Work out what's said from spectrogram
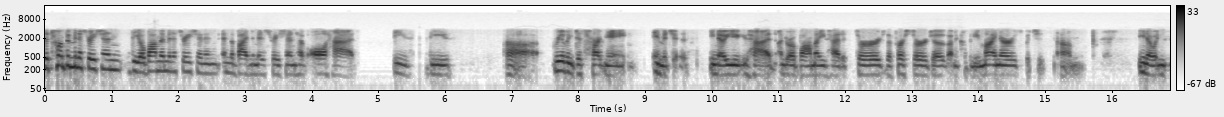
the Trump administration, the Obama administration, and, and the Biden administration have all had these these uh, really disheartening images. You know, you, you had under Obama, you had a surge, the first surge of unaccompanied minors, which is, um, you know, in,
